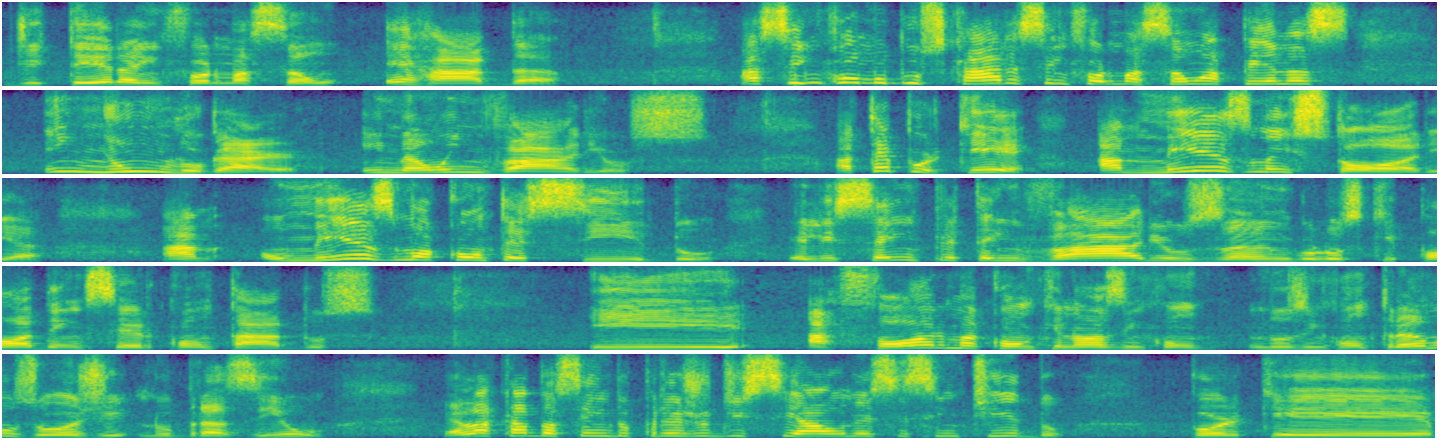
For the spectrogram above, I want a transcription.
de ter a informação errada. Assim como buscar essa informação apenas em um lugar e não em vários. Até porque a mesma história, a, o mesmo acontecido, ele sempre tem vários ângulos que podem ser contados. E a forma com que nós nos encontramos hoje no Brasil, ela acaba sendo prejudicial nesse sentido, porque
